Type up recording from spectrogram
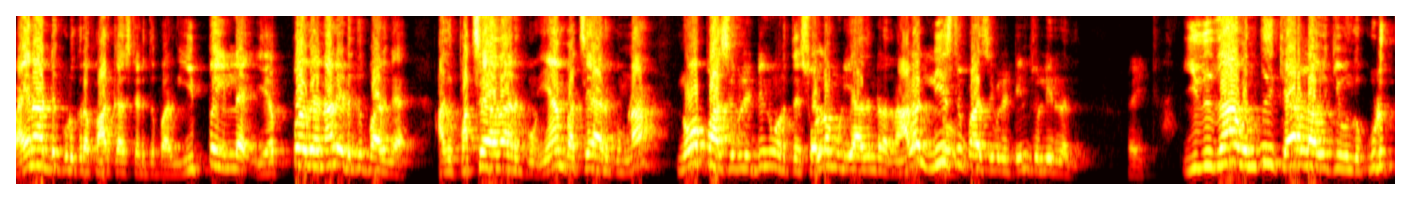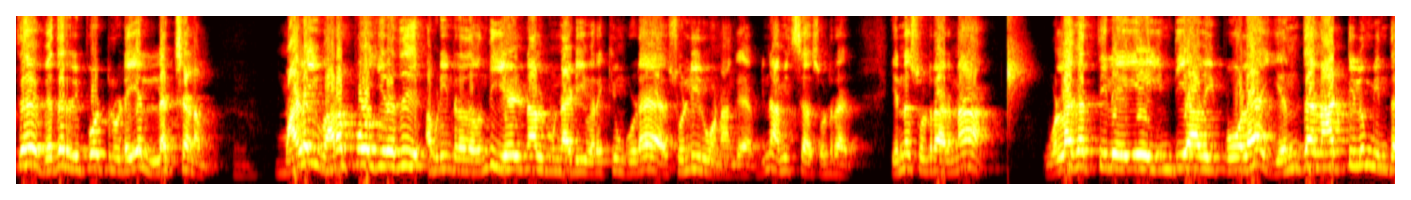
வயநாட்டுக்கு கொடுக்குற ஃபார்காஸ்ட் எடுத்து பாருங்க. இப்போ இல்லை. எப்போ வேணாலும் எடுத்து பாருங்க. அது பச்சையாக தான் இருக்கும். ஏன் பச்சையாக இருக்கும்னா நோ பாசிபிலிட்டின்னு ஒருத்தர் சொல்ல முடியாதுன்றதுனால லீஸ்ட் பாசிபிலிட்டின்னு சொல்லிடுறது. ரைட் இதுதான் வந்து கேரளாவுக்கு இவங்க கொடுத்த வெதர் ரிப்போர்ட்டினுடைய லட்சணம். மழை வரப்போகிறது அப்படின்றத வந்து ஏழு நாள் முன்னாடி வரைக்கும் கூட சொல்லிடுவோம் நாங்க அப்படின்னு அமித்ஷா சொல்றாரு. என்ன சொல்றாருன்னா உலகத்திலேயே இந்தியாவை போல எந்த நாட்டிலும் இந்த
